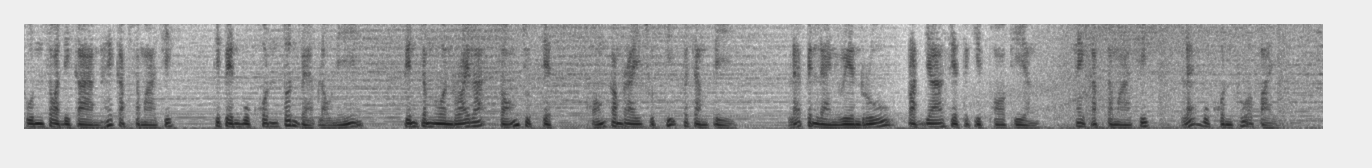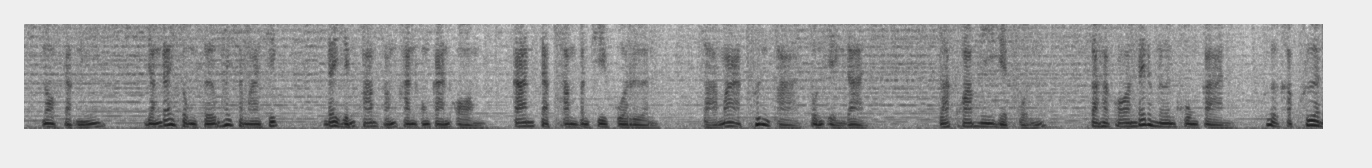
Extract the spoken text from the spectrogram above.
ทุนสวัสดิการให้กับสมาชิก ที่เป็นบุคคลต้นแบบเหล่านี้ เป็นจำนวนร้อยละ 2.7 ของกำไรสุทธิประจำปี และเป็นแหล่งเรียนรู้ปรัชญาเศรษฐกิจพอเพียง ให้กับสมาชิกและบุคคลทั่วไป นอกจากนี้ยังได้ส่งเสริมให้สมาชิก ได้เห็นความสำคัญของการออม การจัดทำบัญชีครัวเรือน สามารถพึ่งพาตนเองได้หลักความมีเหตุผล สหกรณ์ได้ดำเนินโครงการ เพื่อขับเคลื่อน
